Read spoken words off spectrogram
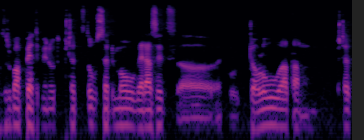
zhruba pět minut před tou sedmou vyrazit uh, jako dolů a tam před,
